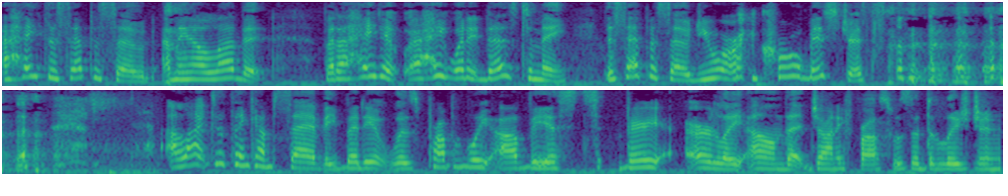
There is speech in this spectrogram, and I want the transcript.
I hate this episode. I mean, I love it, but I hate it. I hate what it does to me. This episode, you are a cruel mistress. I like to think I'm savvy, but it was probably obvious very early on that Johnny Frost was a delusion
